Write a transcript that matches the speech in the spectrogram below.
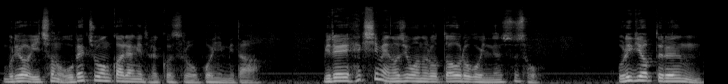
무려 2,500조 원가량이 될 것으로 보입니다. 미래의 핵심 에너지원으로 떠오르고 있는 수소. 우리 기업들은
